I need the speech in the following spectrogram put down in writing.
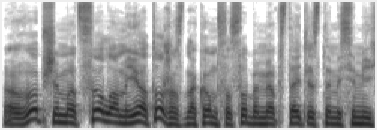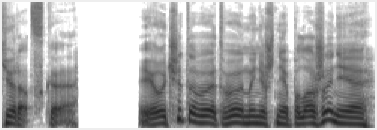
«В общем и целом, я тоже знаком с особыми обстоятельствами семьи Хирацка. И учитывая твое нынешнее положение,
